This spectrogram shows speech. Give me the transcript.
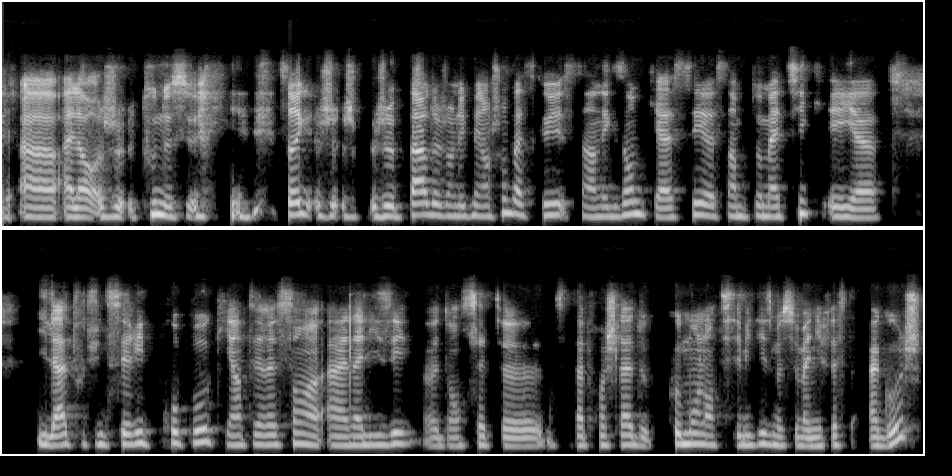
Euh, alors, je, tout ne se... c'est vrai que je, je, parle de Jean-Luc Mélenchon parce que c'est un exemple qui est assez euh, symptomatique et euh, il a toute une série de propos qui est intéressant à, analyser dans cette, dans cette approche-là de comment l'antisémitisme se manifeste à gauche.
